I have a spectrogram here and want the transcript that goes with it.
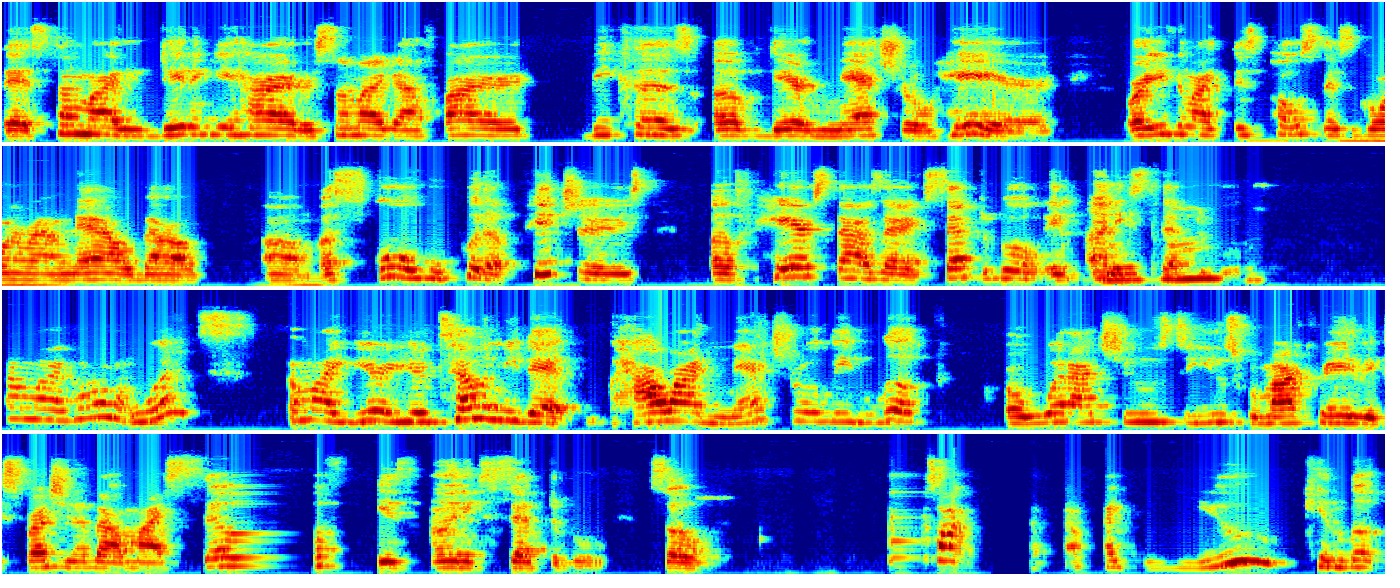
that somebody didn't get hired or somebody got fired because of their natural hair, or even like this post that's going around now about um, a school who put up pictures of hairstyles that are acceptable and mm-hmm. unacceptable. Mm-hmm. I'm like, hold on, what? I'm like, you're you're telling me that how I naturally look or what I choose to use for my creative expression about myself is unacceptable. So I'm like, you can look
